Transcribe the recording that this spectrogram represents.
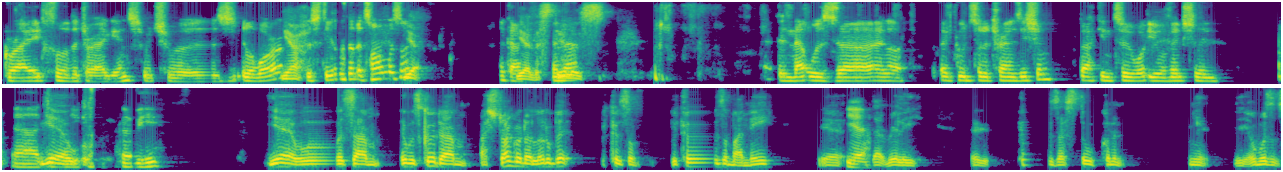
grade for the Dragons, which was Illawarra. Yeah, the Steelers at the time, was it? Yeah. Okay. Yeah, the Steelers. And that, and that was uh, a good sort of transition back into what you eventually uh, yeah over here. Yeah, it was um it was good. Um, I struggled a little bit because of because of my knee. Yeah, yeah, that really because I still couldn't. Yeah, it wasn't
